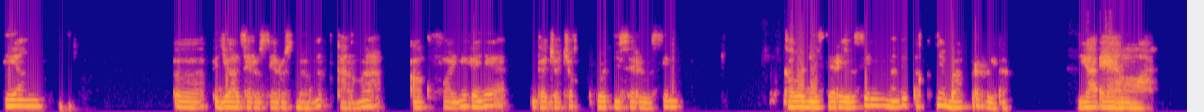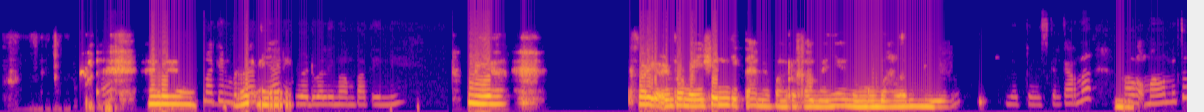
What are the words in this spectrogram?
Yang eh jangan serius-serius banget karena Aqua ini kayaknya nggak cocok buat diseriusin. Kalau diseriusin nanti takutnya baper gitu. Ya elah. Makin berat ya di 2254 ini. Oh iya. For your information, kita memang rekamannya nunggu malam dulu. Betul sekali. Karena Hmm. kalau malam itu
